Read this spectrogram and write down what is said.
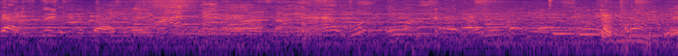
got thinking about it. How, what order can I, I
